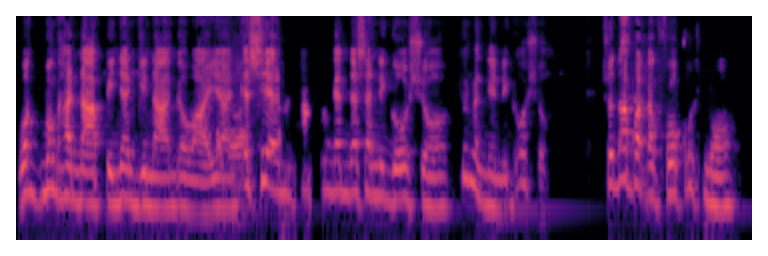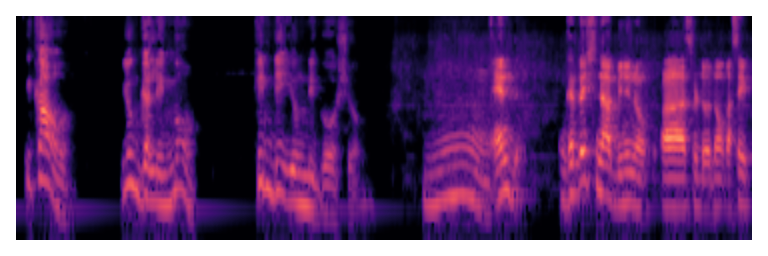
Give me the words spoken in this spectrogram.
wag mong hanapin yan, ginagawa yan. Kasi ang napaganda sa negosyo, yung nagne-negosyo. So, dapat ang focus mo, ikaw, yung galing mo hindi yung negosyo. Mm. And ang ganda yung sinabi niyo, no, uh, Sir Dodong, kasi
